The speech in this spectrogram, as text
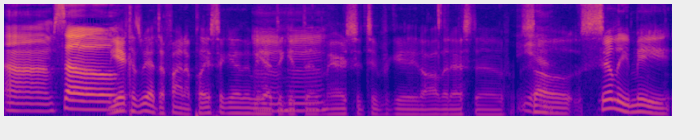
Um, so Yeah, because we had to find a place together. We had to get Mm-hmm. the marriage certificate, all of that stuff. Yeah. So silly me,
